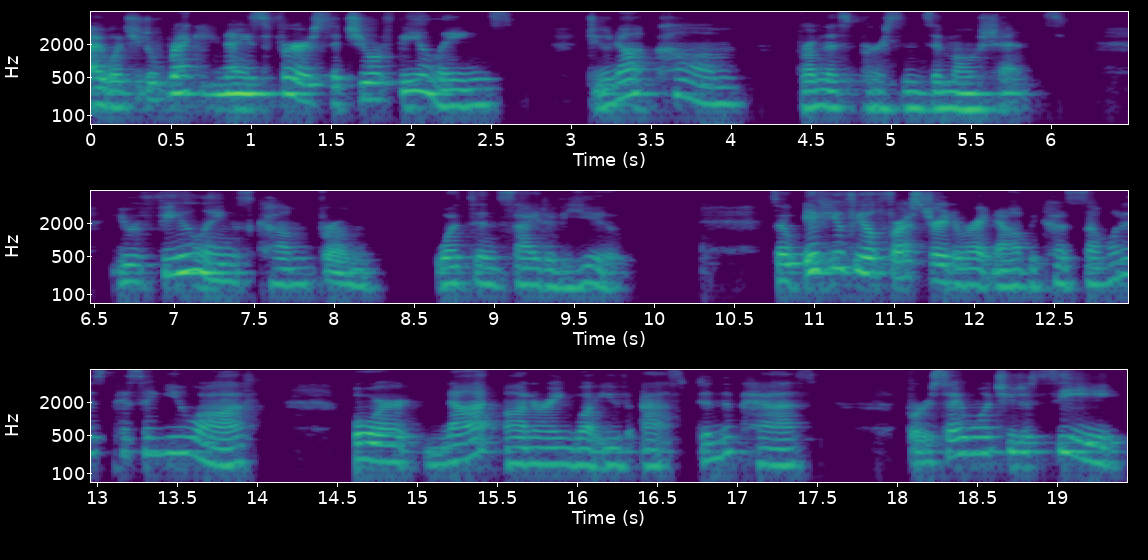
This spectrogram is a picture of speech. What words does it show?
I want you to recognize first that your feelings do not come from this person's emotions. Your feelings come from what's inside of you. So if you feel frustrated right now because someone is pissing you off or not honoring what you've asked in the past, first I want you to see,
